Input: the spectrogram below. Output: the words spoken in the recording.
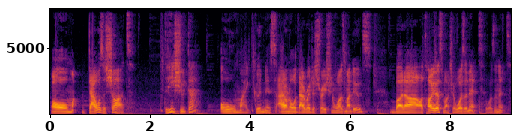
Oh my, that was a shot. Did he shoot that? Oh my goodness. I don't know what that registration was, my dudes. But uh, I'll tell you this much. It wasn't it. It wasn't it.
